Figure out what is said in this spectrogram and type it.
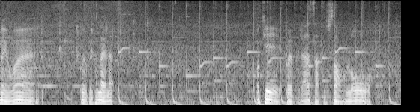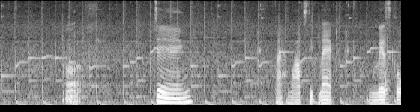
หน่อยว่า เปิดไปเท่าไหร่ละ โอเค เปิดไปแล้ว32โลอ้อเจ๋ง ไป วาร์ปสิบแรก let's go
